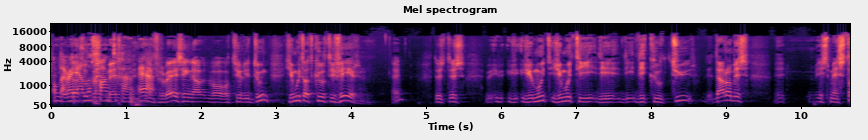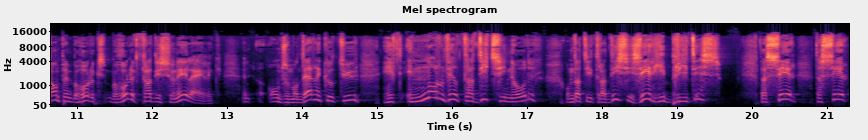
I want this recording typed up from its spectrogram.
Om daarmee aan de gang te gaan. Met, ja. verwijzing naar wat jullie doen, je moet dat cultiveren. Hè? Dus, dus je, je, moet, je moet die, die, die, die cultuur. Daarom is is mijn standpunt behoorlijk, behoorlijk traditioneel eigenlijk. En onze moderne cultuur heeft enorm veel traditie nodig, omdat die traditie zeer hybrid is. Dat is zeer, dat zeer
